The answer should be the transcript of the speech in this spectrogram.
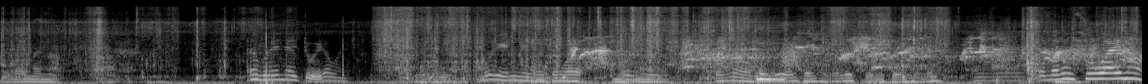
จะได้ไม่หนักเออบ่เห็นยายจุ๋ยแล้วมัน บ่เห็นนี่มันจังว่าจังว่าผมเห็นผมผมก็เลยสูงสูงผมมาต้องช่วยเนาะ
